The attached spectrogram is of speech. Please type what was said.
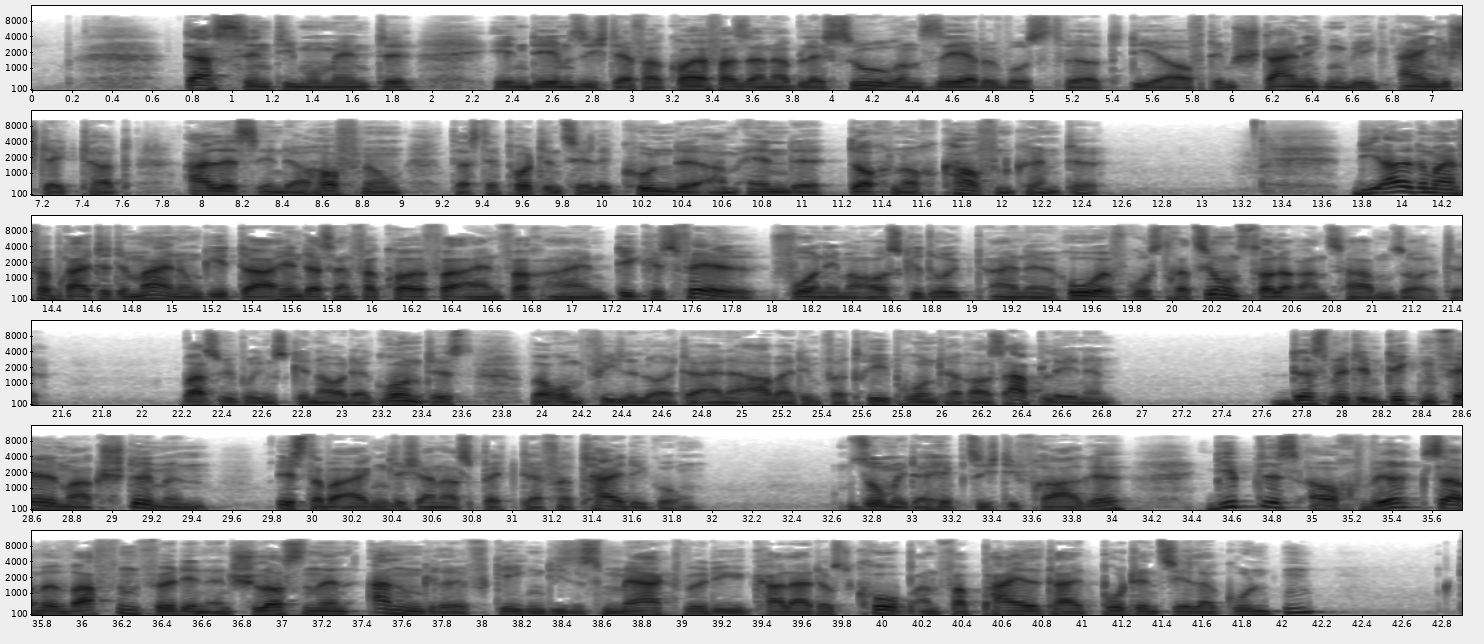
Das sind die Momente, in dem sich der Verkäufer seiner Blessuren sehr bewusst wird, die er auf dem steinigen Weg eingesteckt hat, alles in der Hoffnung, dass der potenzielle Kunde am Ende doch noch kaufen könnte. Die allgemein verbreitete Meinung geht dahin, dass ein Verkäufer einfach ein dickes Fell, vornehmer ausgedrückt, eine hohe Frustrationstoleranz haben sollte. Was übrigens genau der Grund ist, warum viele Leute eine Arbeit im Vertrieb rundheraus ablehnen. Das mit dem dicken Fell mag stimmen, ist aber eigentlich ein Aspekt der Verteidigung. Somit erhebt sich die Frage, gibt es auch wirksame Waffen für den entschlossenen Angriff gegen dieses merkwürdige Kaleidoskop an Verpeiltheit potenzieller Kunden?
